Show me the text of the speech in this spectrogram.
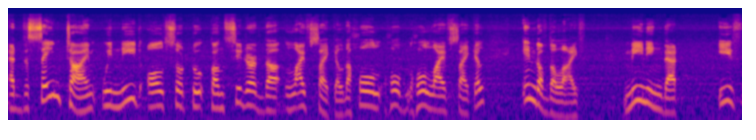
At the same time, we need also to consider the life cycle, the whole, whole, whole life cycle, end of the life, meaning that if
